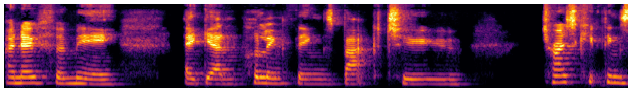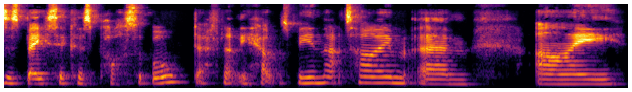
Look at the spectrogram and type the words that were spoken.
I know for me again pulling things back to trying to keep things as basic as possible definitely helped me in that time. Um, i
